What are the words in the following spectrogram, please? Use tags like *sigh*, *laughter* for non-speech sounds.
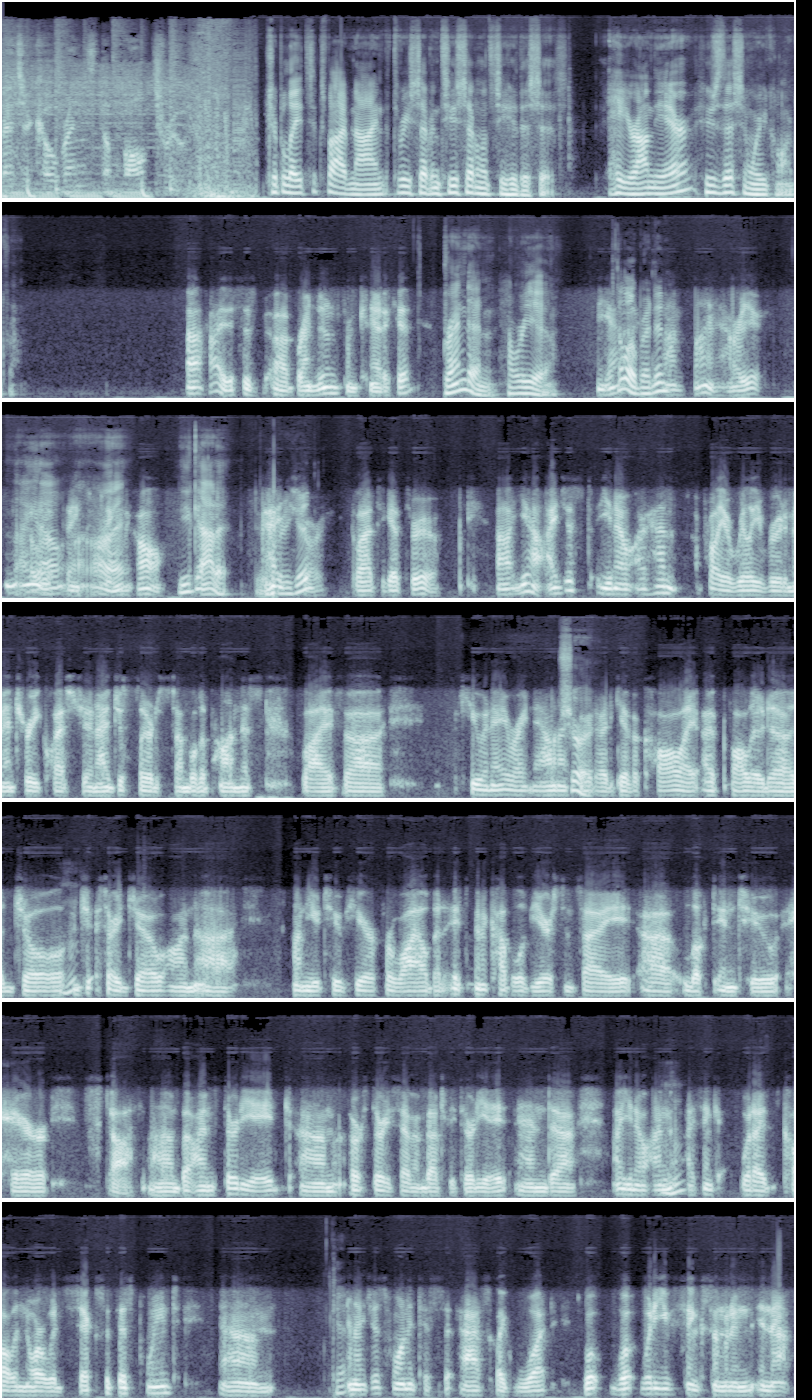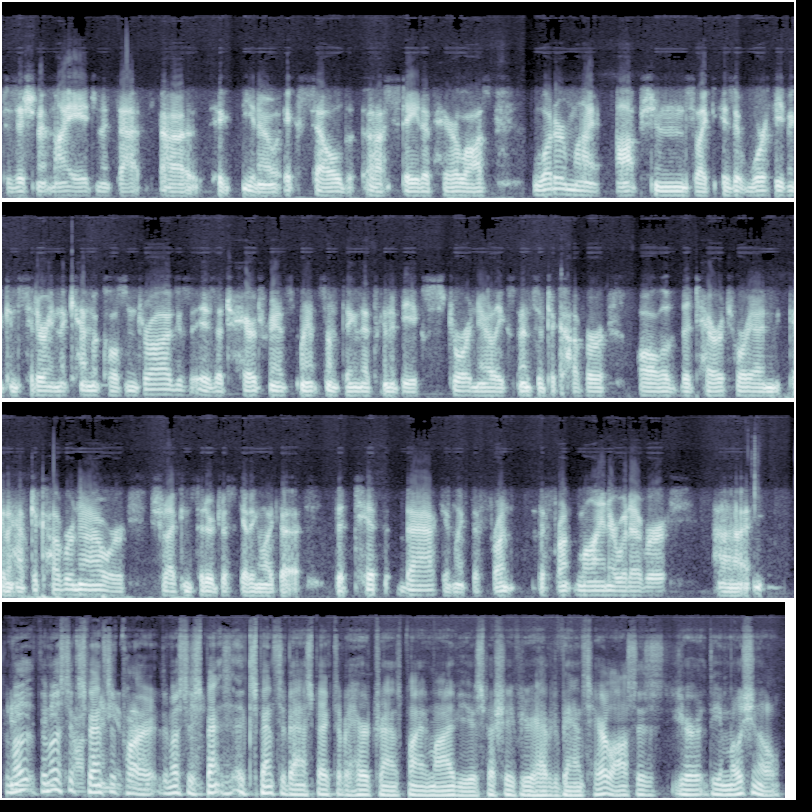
Spencer Kobren's The Bald Truth. Triple eight six five nine three seven two seven. Let's see who this is. Hey, you're on the air. Who's this, and where are you calling from? Uh, hi, this is uh, Brendan from Connecticut. Brendan, how are you? Yeah, Hello, Brendan. I'm fine. How are you? No, you Hello, know, thanks for all taking right. the call. You got it. Doing pretty good. Sure. Glad to get through. Uh, yeah, I just, you know, I had probably a really rudimentary question. I just sort of stumbled upon this live uh, Q and A right now, and Sure. I figured I'd give a call. I, I followed uh, Joel, Mm-hmm. J- sorry, Joe on uh, on YouTube here for a while, but it's been a couple of years since I uh, looked into hair stuff. Um, but I'm 38 um, or 37, I'm about to be 38, and uh, I, you know, I'm Mm-hmm. I think what I'd call a Norwood six at this point. Um, Okay. and I just wanted to s- ask, like, what, what, what, what do you think someone in, in that position at my age and at that, uh, you know, excelled uh, state of hair loss? What are my options? Like, is it worth even considering the chemicals and drugs? Is a hair transplant something that's going to be extraordinarily expensive to cover all of the territory I'm going to have to cover now, or should I consider just getting like a the tip back and like the front the front line or whatever? Uh, The, mo- the most expensive part, the most expen- expensive aspect of a hair transplant, in my view, especially if you have advanced hair loss, is your the emotional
